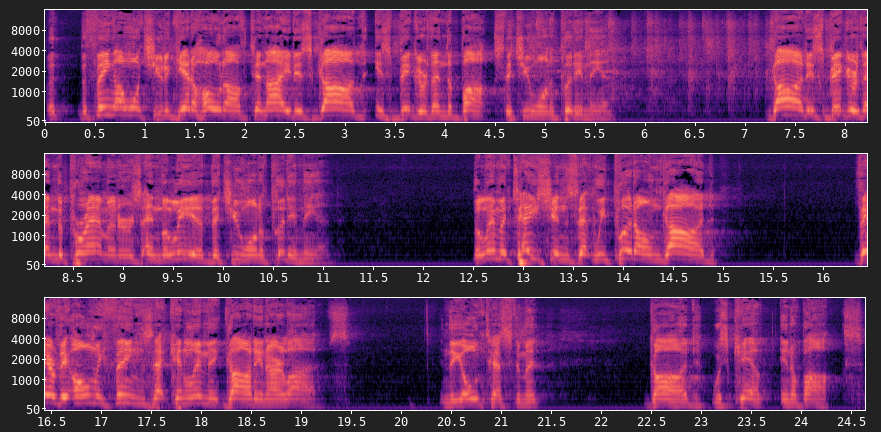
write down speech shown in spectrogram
But the thing I want you to get a hold of tonight is God is bigger than the box that you want to put him in. God is bigger than the parameters and the lid that you want to put him in. The limitations that we put on God, they're the only things that can limit God in our lives. In the Old Testament, God was kept in a box.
